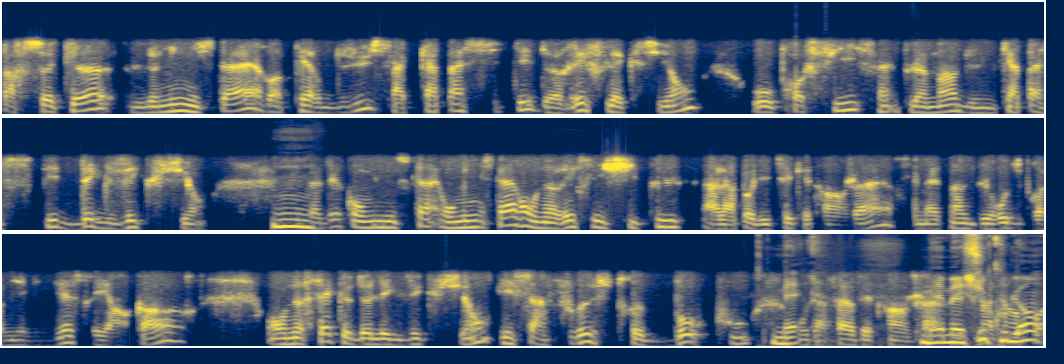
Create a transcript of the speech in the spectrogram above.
parce que le ministère a perdu sa capacité de réflexion au profit simplement d'une capacité d'exécution. C'est-à-dire qu'au ministère, au ministère, on ne réfléchit plus à la politique étrangère. C'est maintenant le bureau du premier ministre et encore. On ne fait que de l'exécution et ça frustre beaucoup Mais- aux affaires étrangères. Mais m'attends Coulon,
